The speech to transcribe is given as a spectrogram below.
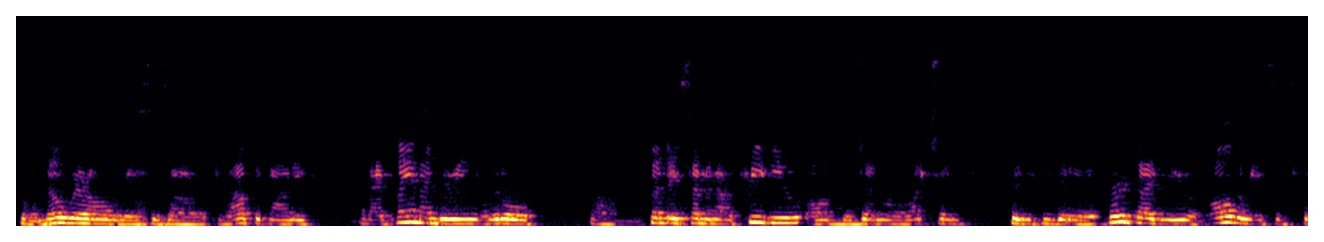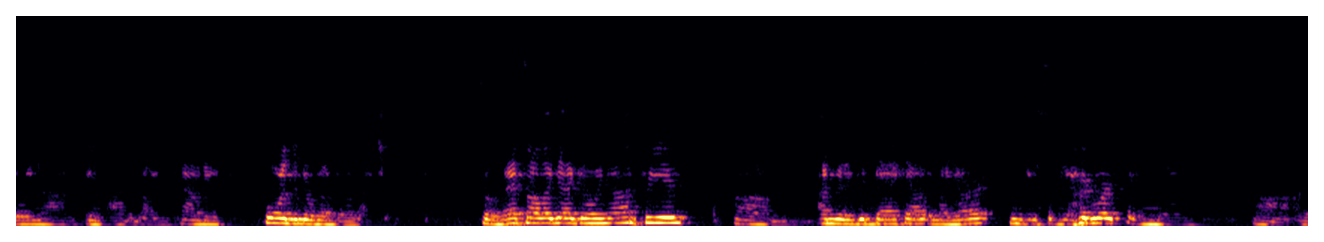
So we'll know where all the races are throughout the county. And I plan on doing a little um, Sunday seminar preview of the general election so you can get a bird's eye view of all the races going on in Onondaga County for the November election. So that's all I got going on for you. Um, I'm going to get back out in my yard and do some yard work and, uh, uh,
